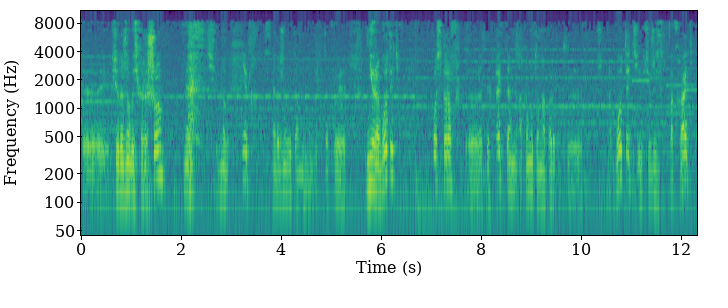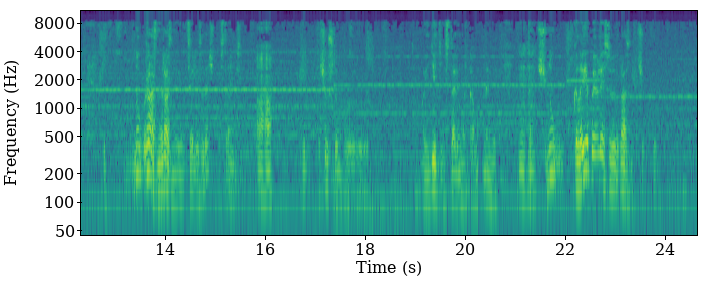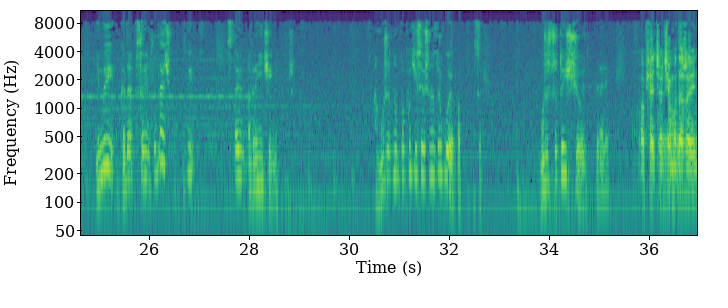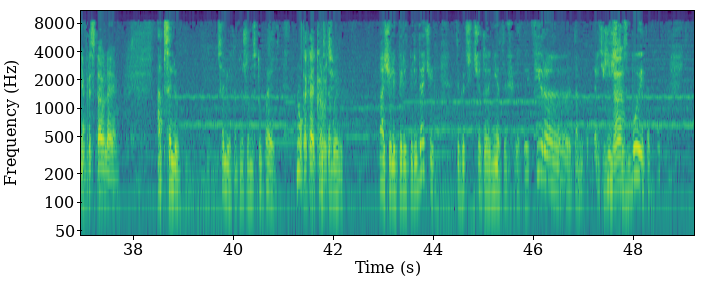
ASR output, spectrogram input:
э, все должно быть хорошо, у меня много денег, я должно быть там такое, не работать, постеров, э, отдыхать там, а кому-то наоборот э, работать, и всю жизнь пахать. Ну, разные, разные цели и задачи поставимся. Ага. И хочу, чтобы мои дети не стали наркоманами. Угу. Ну, в голове появляются разные чувства. И мы, когда ставим задачу, мы ставим ограничения. А может нам по пути совершенно другое попадется. Может что-то еще и так далее. Вообще, о чем мы даже не представляем. Абсолютно. Абсолютно, потому что наступает... Ну, Такая круть. Мы с тобой начали перед передачей, ты говоришь, что-то нет это эфира, там, технический да. сбой и так.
